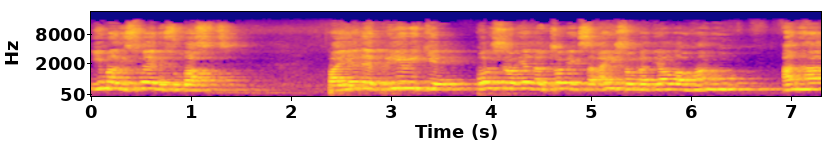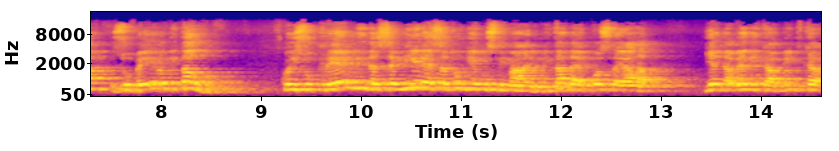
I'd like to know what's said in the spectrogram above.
imali svoje nesuglasice. Pa jedne prilike pošao jedan čovjek sa Aishom radijallahu anhu, Anha, Zubeirom i Talhom, koji su krenuli da se mire sa drugim muslimanima. I tada je postajala jedna velika bitka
